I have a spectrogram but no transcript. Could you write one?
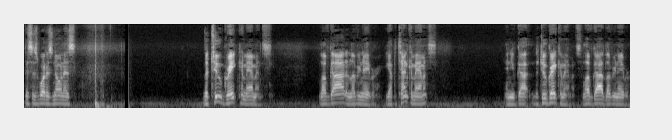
This is what is known as the two great commandments love God and love your neighbor. You got the Ten Commandments, and you've got the two great commandments love God, love your neighbor.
